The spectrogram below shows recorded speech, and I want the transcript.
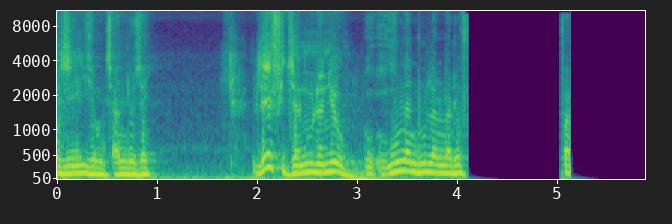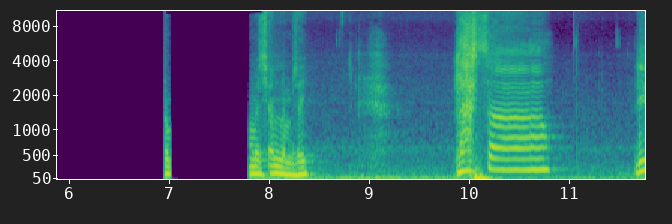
Iza izy mijanona eo zay. Le fijanonana eo. Inona ny olana nareo farmasianina amizay. Lasa le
